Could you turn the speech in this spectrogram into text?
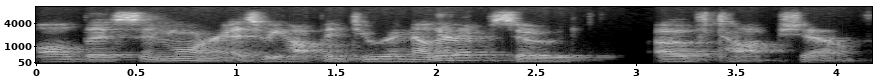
All this and more as we hop into another episode of Top Shelf.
